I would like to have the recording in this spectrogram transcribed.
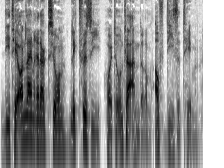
Die T-Online-Redaktion blickt für Sie heute unter anderem auf diese Themen.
